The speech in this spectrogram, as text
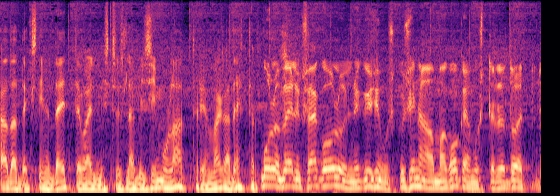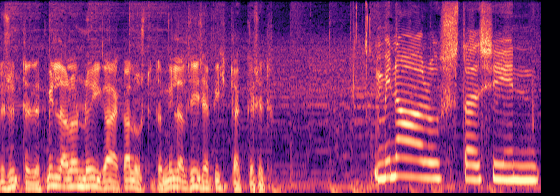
radadeks nii-öelda ettevalmistus läbi simulaatori on väga tehtav. mul on veel üks väga oluline küsimus, kui sina oma kogemustele toetudes ütled, et millal on õige aeg alustada, millal sa ise pihta hakkasid? mina alustasin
